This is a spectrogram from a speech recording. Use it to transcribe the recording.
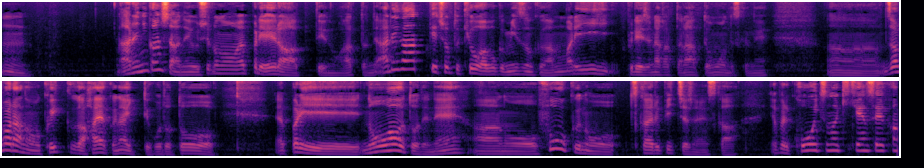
うん。あれに関してはね、後ろのやっぱりエラーっていうのがあったんで、あれがあってちょっと今日は僕、水野くんあんまりいいプレーじゃなかったなって思うんですけどね。うん、ザバラのクイックが速くないってことと、やっぱりノーアウトでね、あの、フォークの使えるピッチャーじゃないですか。やっぱり後逸の危険性考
